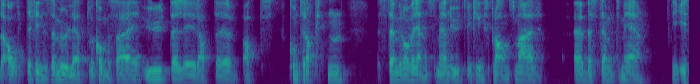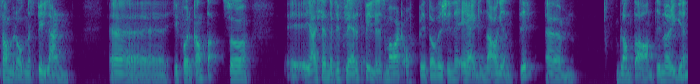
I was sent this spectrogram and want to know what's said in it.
det alltid finnes en mulighet til å komme seg ut, eller at, eh, at kontrakten stemmer overens med en utviklingsplan som er eh, bestemt med, i, i samråd med spilleren eh, i forkant. Da. Så eh, jeg kjenner til flere spillere som har vært oppgitt over sine egne agenter, eh, bl.a. i Norge,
